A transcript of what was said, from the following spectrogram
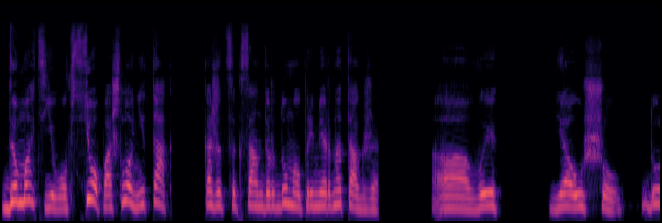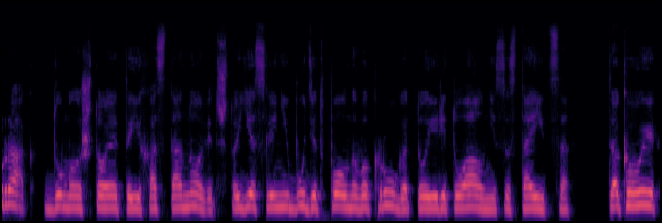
Да мать его, все пошло не так. Кажется, Ксандр думал примерно так же. А вы... Я ушел. Дурак. Думал, что это их остановит, что если не будет полного круга, то и ритуал не состоится. Так вы...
